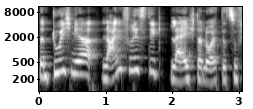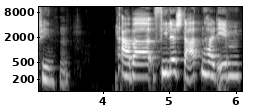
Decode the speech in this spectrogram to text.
dann tue ich mir langfristig leichter Leute zu finden. Aber viele starten halt eben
